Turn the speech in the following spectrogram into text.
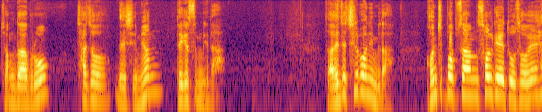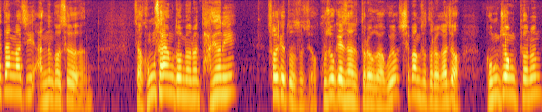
정답으로 찾아내시면 되겠습니다. 자, 이제 7번입니다. 건축법상 설계 도서에 해당하지 않는 것은 자, 공사용 도면은 당연히 설계 도서죠. 구조 계산서 들어가고요. 시방서 들어가죠. 공정표는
